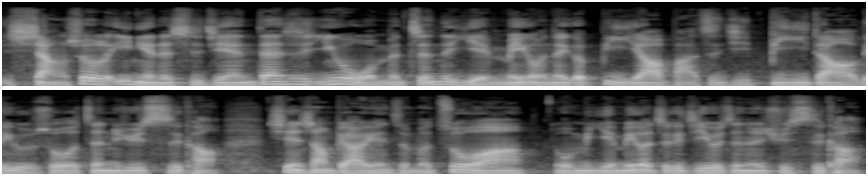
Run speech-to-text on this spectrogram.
享受了一年的时间，但是因为我们真的也没有那个必要把自己逼到，例如说真的去思考线上表演怎么做啊，我们也没有这个机会真的去思考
